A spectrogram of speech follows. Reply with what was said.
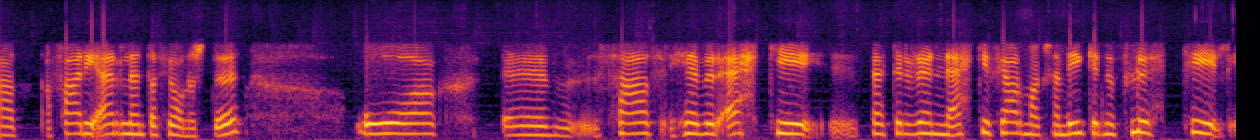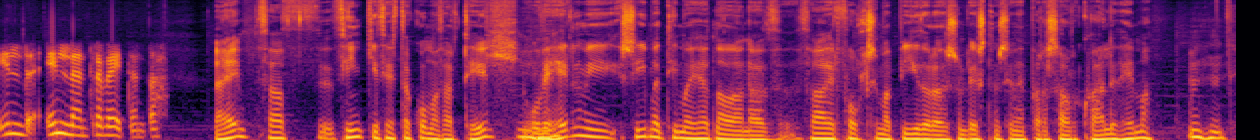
að, að fara í erlenda þjónustu og um, það hefur ekki, þetta er í rauninni ekki fjármaks sem við getum flutt til innlendra veitenda. Nei, það þingi þetta að koma þar til mm. og við heyrðum í síma tíma hérna á þann að það er fólk sem að býður á þessum listum sem er bara sár kvalið heima. Mm -hmm.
